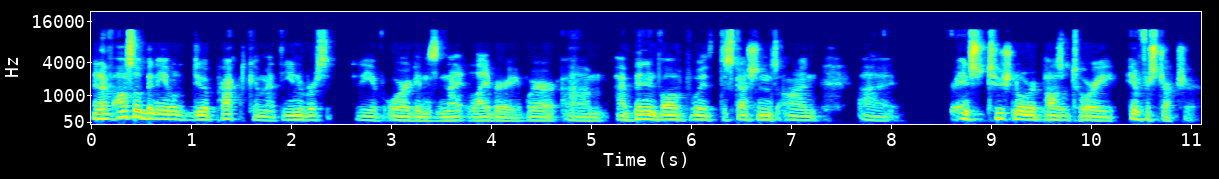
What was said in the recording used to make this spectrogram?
And I've also been able to do a practicum at the University of Oregon's Knight Library, where um, I've been involved with discussions on uh, institutional repository infrastructure.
